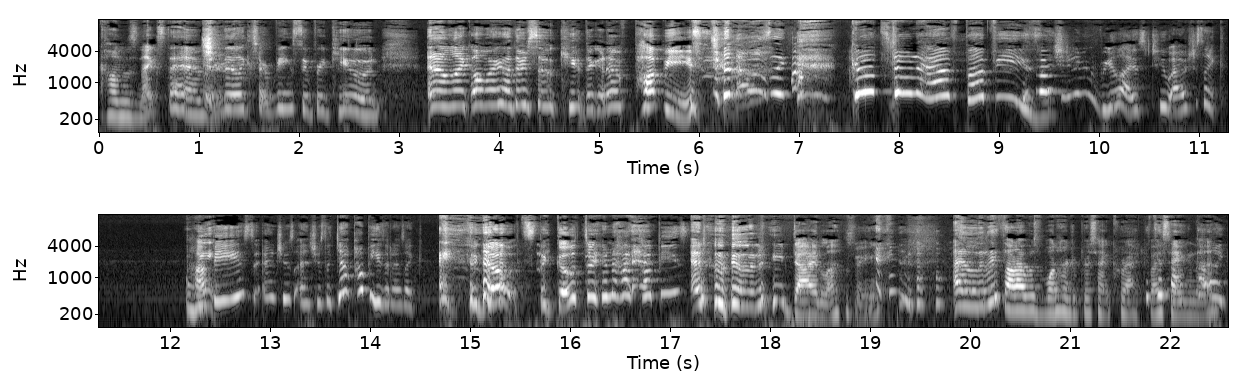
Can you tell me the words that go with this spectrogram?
comes next to him, and they like start being super cute. And I'm like, oh my god, they're so cute. They're gonna have puppies. and I was like, goats don't have puppies. She didn't even realize too. I was just like, We- puppies, and she was, and she was like, yeah, puppies, and I was like, the goats, the goats are gonna have puppies. and we literally died laughing. no. I literally thought I was 100% correct It's by saying that. Like,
